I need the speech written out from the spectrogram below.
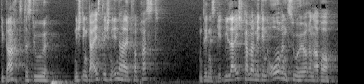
Gib acht, dass du nicht den geistlichen Inhalt verpasst, um den es geht. Wie leicht kann man mit den Ohren zuhören, aber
